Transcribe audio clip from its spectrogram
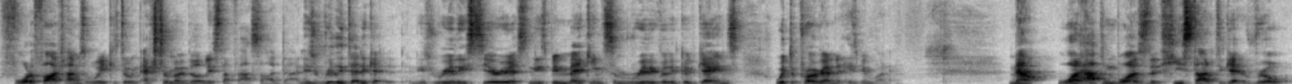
four to five times a week. He's doing extra mobility stuff outside that. And he's really dedicated and he's really serious and he's been making some really, really good gains with the program that he's been running. Now, what happened was that he started to get real,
